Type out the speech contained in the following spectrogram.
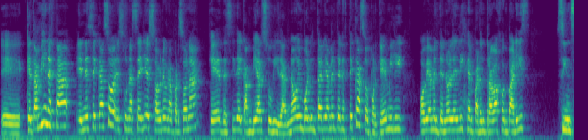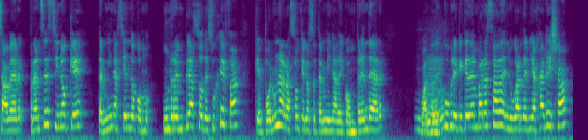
Eh, que también está, en ese caso, es una serie sobre una persona que decide cambiar su vida. No involuntariamente en este caso, porque Emily obviamente no le eligen para un trabajo en París sin saber francés, sino que termina siendo como un reemplazo de su jefa, que por una razón que no se termina de comprender, cuando descubre que queda embarazada, en lugar de viajar ella,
